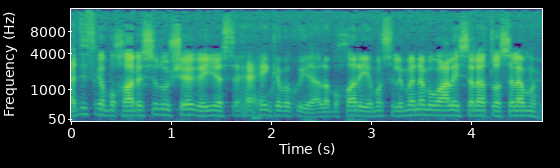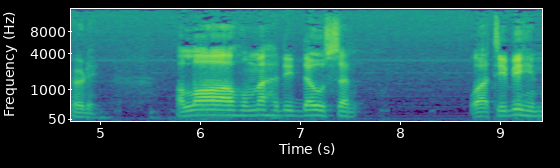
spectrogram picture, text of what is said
Xadiidka bukhaari siduu sheegaya saxiixiinkaba ku yaalla bukhaari iyo muslimba nebigu calayhi salaatu wasalaam wuxuu yidhi allaahuma hdi dawsan waati bihim.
